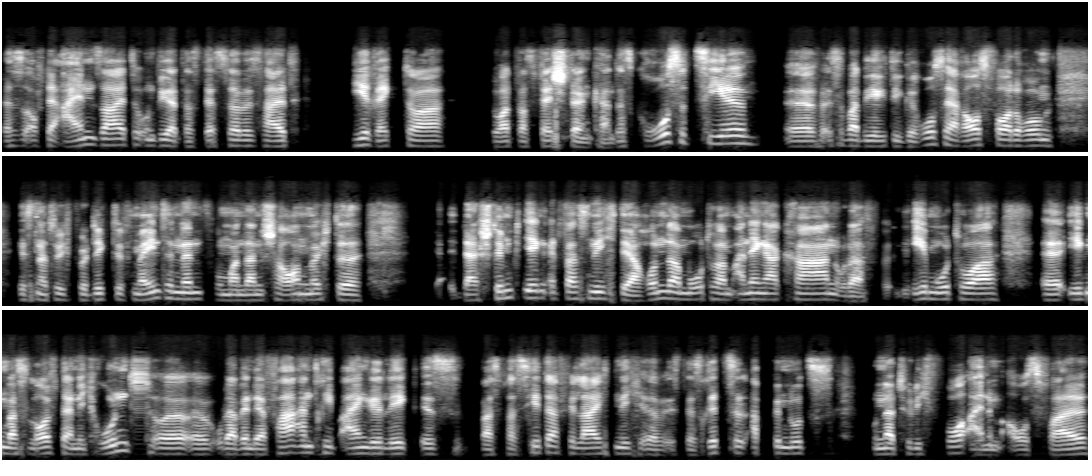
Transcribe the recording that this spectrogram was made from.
Das ist auf der einen Seite und wieder, dass der Service halt direkter dort was feststellen kann. Das große Ziel äh, ist aber die, die große Herausforderung, ist natürlich Predictive Maintenance, wo man dann schauen möchte, da stimmt irgendetwas nicht, der Honda-Motor im Anhängerkran oder E-Motor, äh, irgendwas läuft da nicht rund äh, oder wenn der Fahrantrieb eingelegt ist, was passiert da vielleicht nicht, äh, ist das Ritzel abgenutzt? Und natürlich vor einem Ausfall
